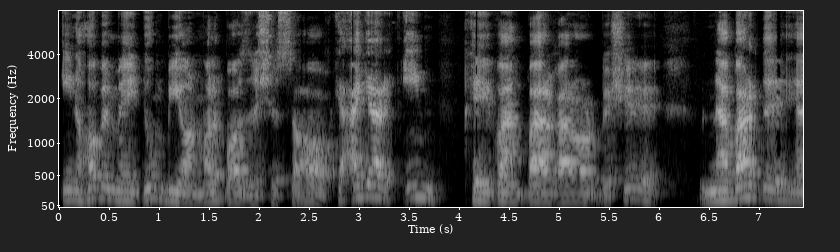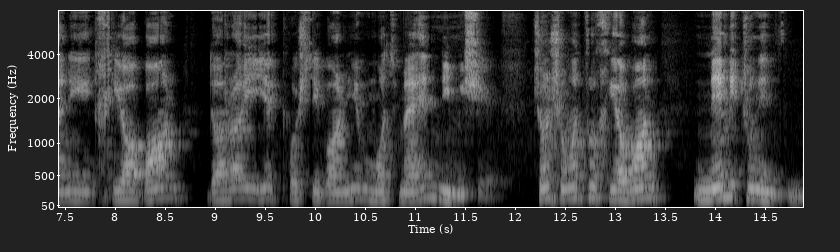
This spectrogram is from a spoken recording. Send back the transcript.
اینها به میدون بیان مال بازنشسته ها که اگر این پیوند برقرار بشه نبرد یعنی خیابان دارای یک پشتیبانی مطمئنی میشه. چون شما تو خیابان نمی‌تونید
